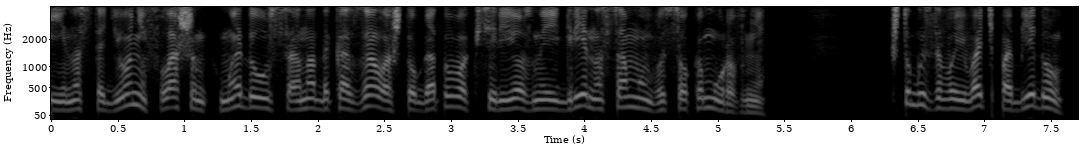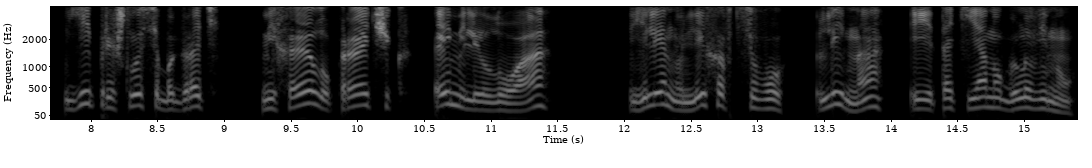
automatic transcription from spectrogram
и на стадионе Флашинг Медоус она доказала, что готова к серьезной игре на самом высоком уровне. Чтобы завоевать победу, ей пришлось обыграть Михаэлу Крайчик, Эмили Луа, Елену Лиховцеву, Лина и Татьяну Головину.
